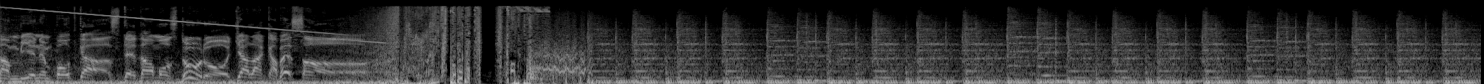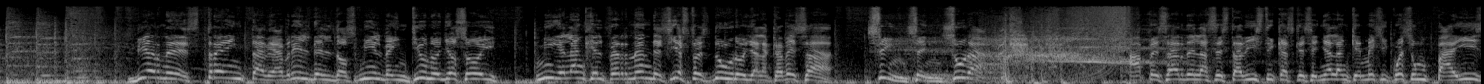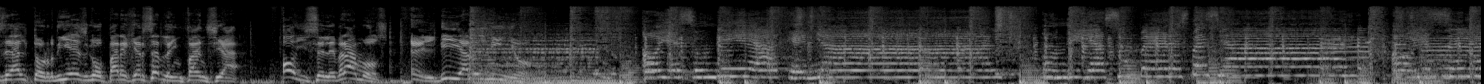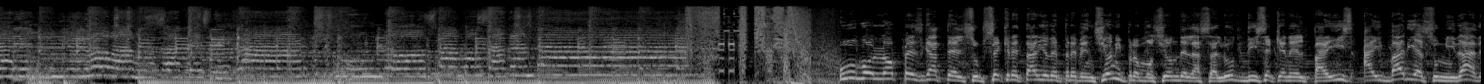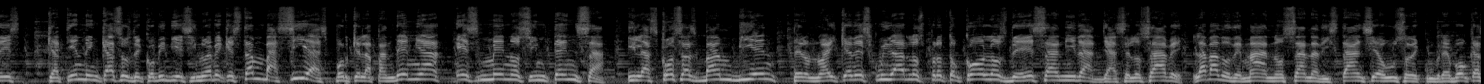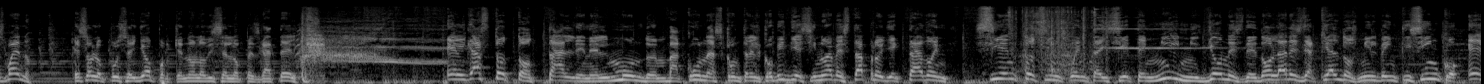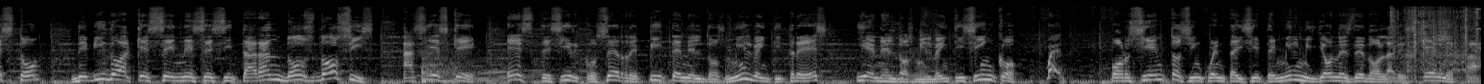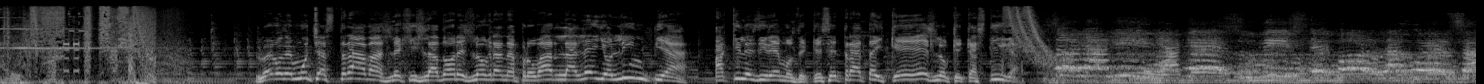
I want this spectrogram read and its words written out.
También en podcast te damos duro y a la cabeza. Viernes 30 de abril del 2021 yo soy Miguel Ángel Fernández y esto es duro y a la cabeza sin censura. A pesar de las estadísticas que señalan que México es un país de alto riesgo para ejercer la infancia, hoy celebramos el Día del Niño. Hoy es un día genial, Hugo López Gatel, subsecretario de Prevención y Promoción de la Salud, dice que en el país hay varias unidades que atienden casos de COVID-19 que están vacías porque la pandemia es menos intensa y las cosas van bien, pero no hay que descuidar los protocolos de sanidad, ya se lo sabe. Lavado de manos, sana distancia, uso de cubrebocas, bueno, eso lo puse yo porque no lo dice López Gatel. El gasto total en el mundo en vacunas contra el COVID-19 está proyectado en 157 mil millones de dólares de aquí al 2025. Esto debido a que se necesitarán dos dosis. Así es que este circo se repite en el 2023 y en el 2025. Bueno, por 157 mil millones de dólares. ¿Qué le parece? Luego de muchas trabas, legisladores logran aprobar la ley Olimpia. Aquí les diremos de qué se trata y qué es lo que castiga. Soy la niña que subiste por la fuerza.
